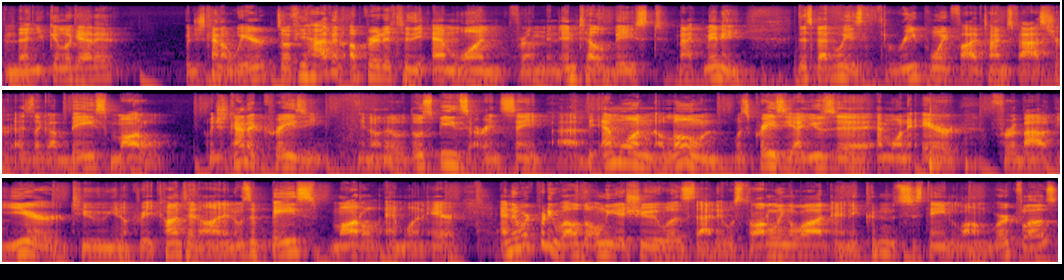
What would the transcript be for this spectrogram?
and then you can look at it which is kind of weird. So if you haven't upgraded to the M1 from an Intel-based Mac Mini, this bad boy is 3.5 times faster as like a base model, which is kind of crazy. You know, those speeds are insane. Uh, the M1 alone was crazy. I used the M1 Air for about a year to you know create content on and it was a base model M1 Air and it worked pretty well the only issue was that it was throttling a lot and it couldn't sustain long workflows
